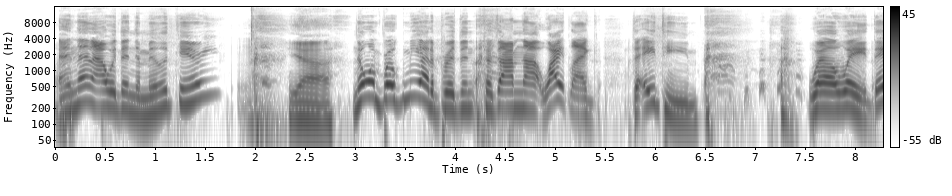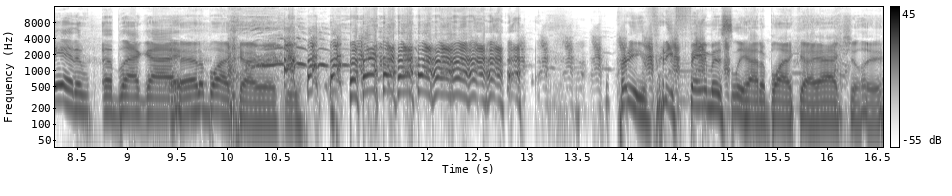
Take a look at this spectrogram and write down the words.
And then I was in the military. Yeah. No one broke me out of prison because I'm not white like the A team. well, wait, they had a, a black I guy. had a black guy, Ricky. pretty, pretty famously had a black guy actually.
